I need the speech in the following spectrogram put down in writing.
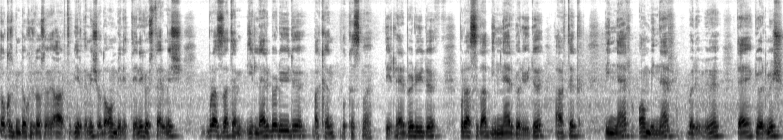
9990 artı 1 demiş. O da 10.000 ettiğini göstermiş. Burası zaten birler bölüydü. Bakın bu kısmı birler bölüydü. Burası da binler bölüydü. Artık binler, on binler bölümü de görmüş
